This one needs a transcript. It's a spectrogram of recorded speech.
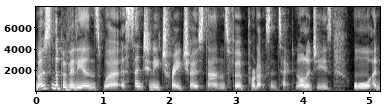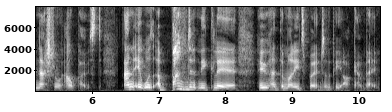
Most of the pavilions were essentially trade show stands for products and technologies or a national outpost, and it was abundantly clear who had the money to put into the PR campaign.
